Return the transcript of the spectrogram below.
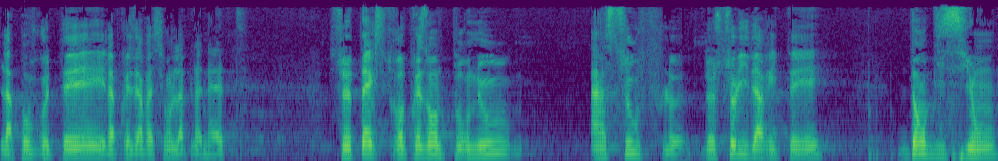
la pauvreté et la préservation de la planète. Ce texte représente pour nous un souffle de solidarité, d'ambition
